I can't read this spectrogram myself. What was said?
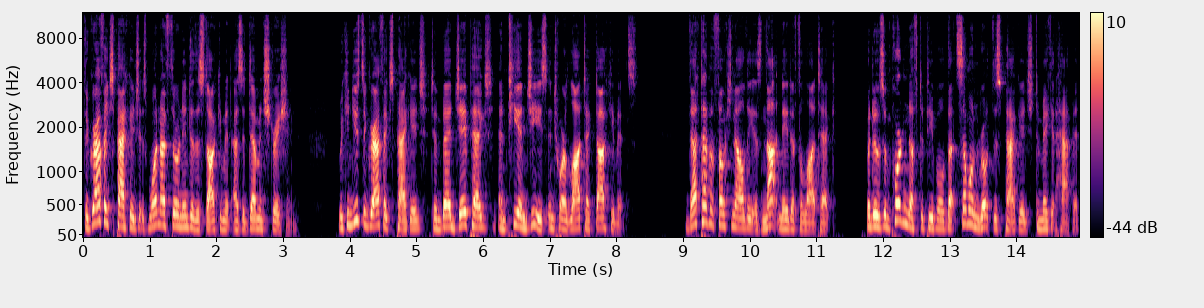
The graphics package is one I've thrown into this document as a demonstration. We can use the graphics package to embed JPEGs and PNGs into our LaTeX documents. That type of functionality is not native to LaTeX, but it was important enough to people that someone wrote this package to make it happen.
